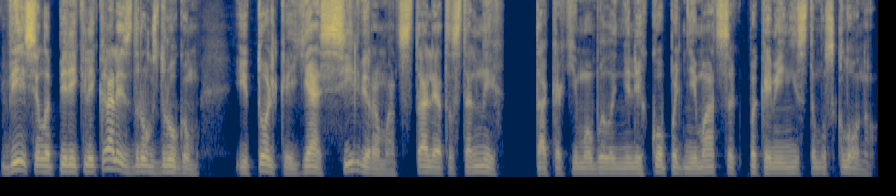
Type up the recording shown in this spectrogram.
весело перекликались друг с другом, и только я с Сильвером отстали от остальных, так как ему было нелегко подниматься по каменистому склону.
